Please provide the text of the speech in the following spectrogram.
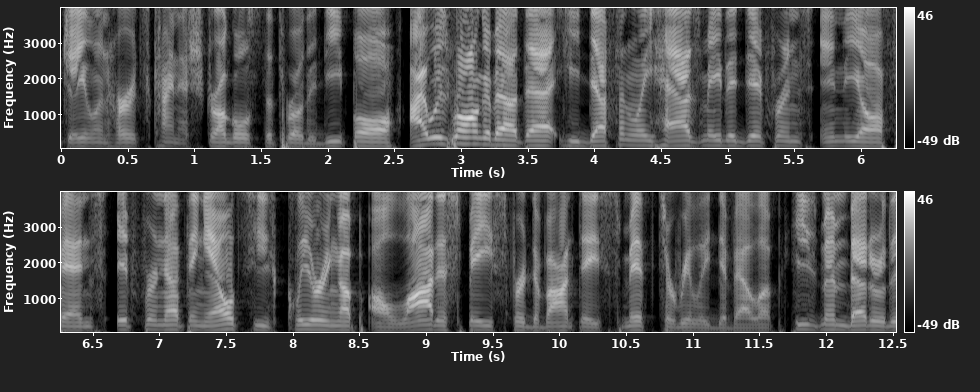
Jalen Hurts kind of struggles to throw the deep ball. I was wrong about that. He definitely has made a difference in the offense. If for nothing else, he's clearing up a lot of space for DeVonta Smith to really develop. He's been better this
